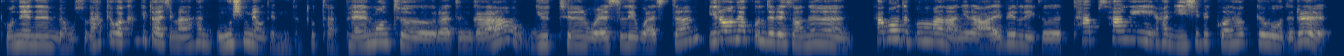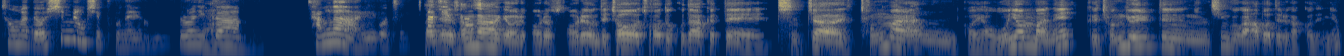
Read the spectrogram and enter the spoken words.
보내는 명수가 학교가 크기도 하지만 한 50명 됩니다. 토탈. 벨몬트라든가 뉴튼, 웰슬리, 웨스턴 이런 학군들에서는 하버드뿐만 아니라 아이비리그 탑 상위 한 20위권 학교들을 정말 몇십 명씩 보내요. 그러니까 와. 장난 아닌 거죠. 사실 상상하기 어려, 어렵, 어려운데, 저, 저도 고등학교 때 진짜 정말 한 거의 5년 만에 그 전교 1등인 친구가 하버드를 갔거든요.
